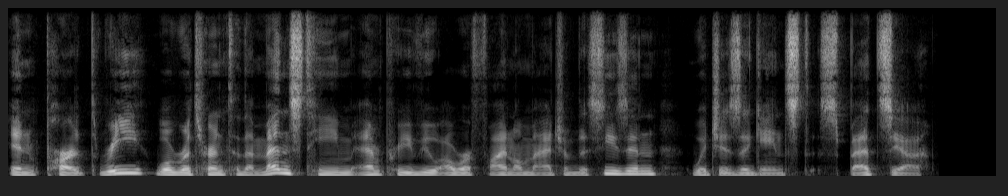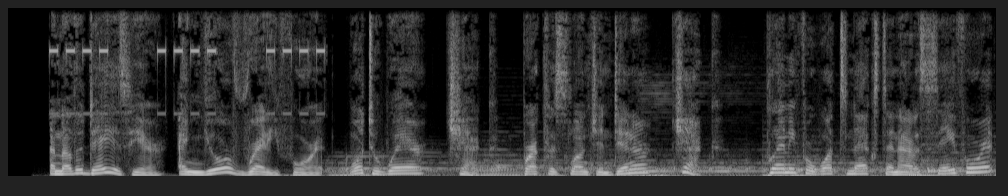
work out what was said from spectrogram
In part three, we'll return to the men's team and preview our final match of the season, which is against Spezia. Another day is here and you're ready for it. What to wear? Check. Breakfast, lunch, and dinner? Check. Planning for what's next and how to save for it?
